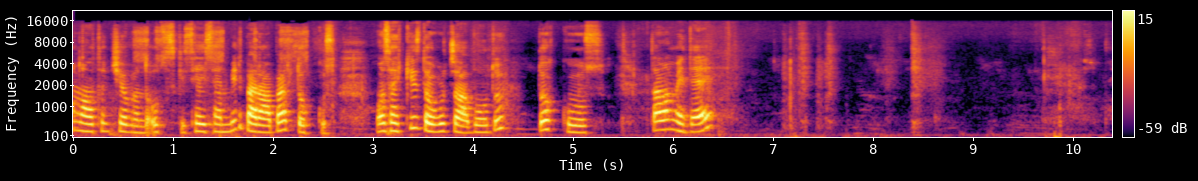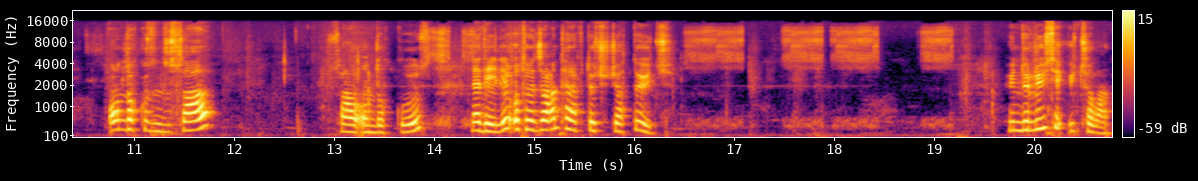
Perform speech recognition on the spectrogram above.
16-nın çevrində 32, 81 bərabər 9. 18 doğru cavab oldu. 9. Davam edək. 19-cu sual. Sual 19. Nə deyilir? Oturacağın tərəfdə üçbucaqda 3. Hündürlüyü isə 3 olan.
